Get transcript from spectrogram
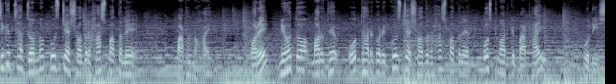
চিকিৎসার জন্য কুষ্টিয়া সদর হাসপাতালে পাঠানো হয়। পরে নিহত মরদেহ উদ্ধার করে কুষ্টিয়া সদর হাসপাতালে পোস্টমর্টে পাঠায় police.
